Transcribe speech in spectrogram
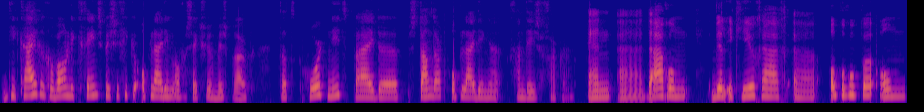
Die krijgen gewoonlijk geen specifieke opleiding over seksueel misbruik. Dat hoort niet bij de standaard opleidingen van deze vakken. En daarom wil ik heel graag oproepen om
